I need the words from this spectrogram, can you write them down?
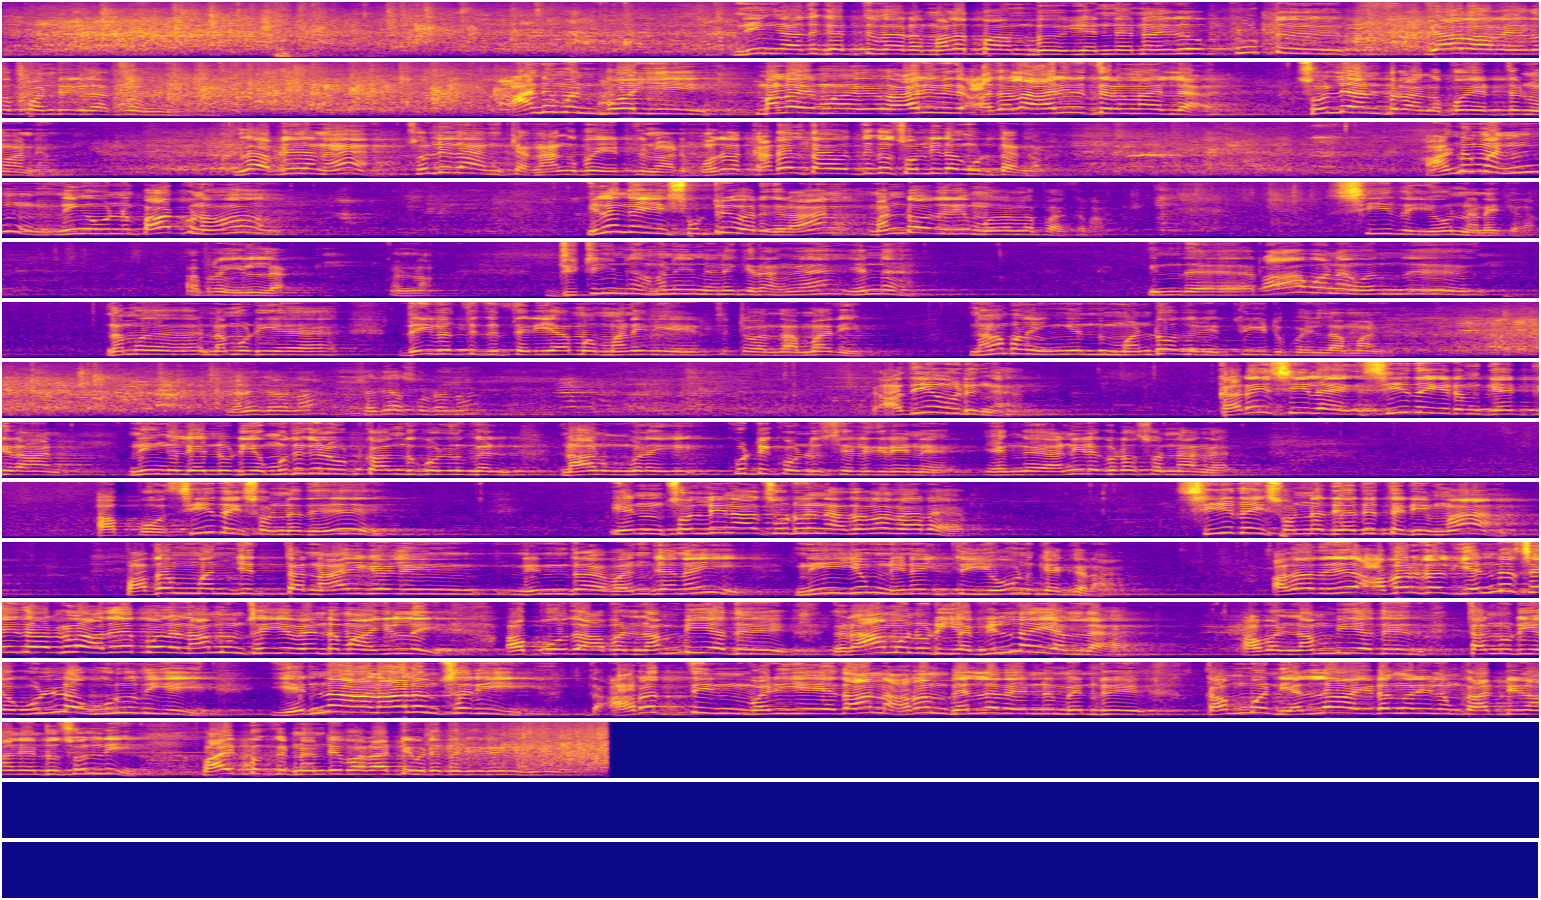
நீங்கள் அதுக்கடுத்து வேறு மலைப்பாம்பு என்னென்ன ஏதோ கூட்டு வியாபாரம் ஏதோ பண்ணுறீங்களா அனுமன் போய் மலை ம- அறிவி அதெல்லாம் அறிவித்திறன்லாம் இல்லை. சொல்லி அனுப்புகிறாங்க போய் எடுத்துன்னு வாங்க இல்லை அப்படி தானே சொல்லி தான் அனுப்பிச்சாங்க அங்கே போய் எடுத்துன்னு வாங்க முதல்ல கடல் தாவத்துக்கு சொல்லி தான் கொடுத்தாங்க. அனுமன் நீங்கள் ஒன்று பார்க்கணும். இலங்கையை சுற்றி வருகிறான் மண்டோதரியை முதல்ல பார்க்குறான். சீதையோ நினைக்கிறான். அப்புறம் இல்லை அண்ணா. திடீர்னு அவனே நினைக்கிறாங்க என்ன? இந்த ராவணை வந்து நம்ம நம்முடைய தெய்வத்துக்கு தெரியாமல் மனைவியை எடுத்துகிட்டு வந்த மாதிரி நாமளும் இங்கேருந்து மண்டோதரியை தூக்கிட்டு போயிடலாமான்னு. நினைக்கிறேன்னா சரியா சொல்கிறேன்னா அதையும் விடுங்க. கடைசியில் சீதையிடம் கேட்கிறான் நீங்கள் என்னுடைய முதுகில் உட்கார்ந்து கொள்ளுங்கள் நான் உங்களை கூட்டிக் கொண்டு செல்கிறேன்னு. எங்கள் அணில கூட சொன்னாங்க. அப்போது சீதை சொன்னது என் சொல்லி நான் சுடுவேன் அதெல்லாம் வேற. சீதை சொன்னது எது தெரியுமா? பதம் வஞ்சித்த நாய்களின் நின்ற வஞ்சனை நீயும் நினைத்தியோன்னு கேட்குறான். அதாவது அவர்கள் என்ன செய்தார்களோ அதே போல நாமும் செய்ய வேண்டுமா? இல்லை. அப்போது அவள் நம்பியது ராமனுடைய வில்லை அல்ல. அவள் நம்பியது தன்னுடைய உள்ள உறுதியை. என்ன ஆனாலும் சரி அறத்தின் வழியே தான் அறம் வெல்ல வேண்டும் என்று கம்பன் எல்லா இடங்களிலும் காட்டினான் என்று சொல்லி வாய்ப்புக்கு நன்றி பாராட்டி விடைபெறுகிறேன். நன்றி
